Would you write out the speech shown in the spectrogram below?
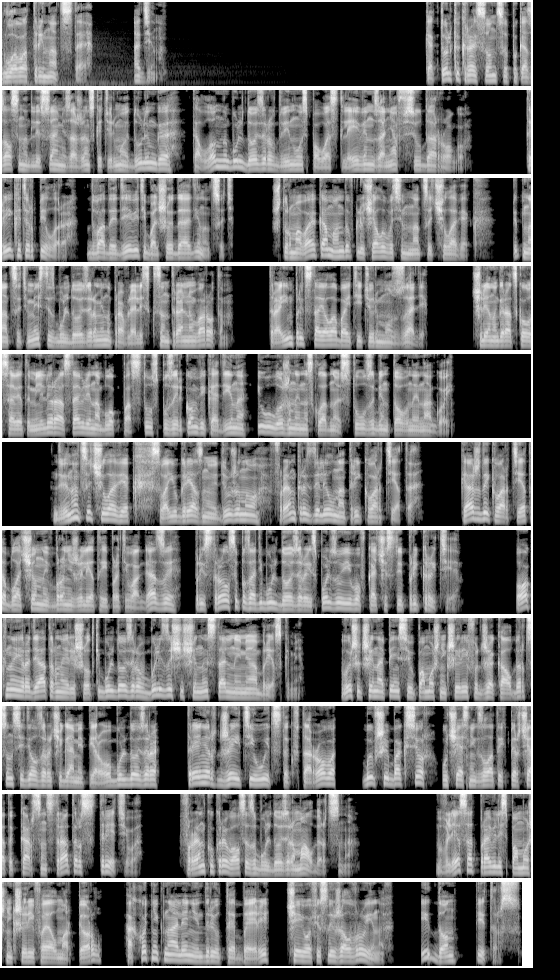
Глава 13. 1. Как только край солнца показался над лесами за женской тюрьмой Дулинга, колонна бульдозеров двинулась по Уэст-Лейвен, заняв всю дорогу. Три катерпиллера, два Д-9 и большой Д-11. Штурмовая команда включала 18 человек. 15 вместе с бульдозерами направлялись к центральным воротам. Троим предстояло обойти тюрьму сзади. Члены городского совета Миллера оставили на блокпосту с пузырьком Викодина и уложенный на складной стул забинтованной ногой. Двенадцать человек, свою грязную дюжину, Фрэнк разделил на три квартета. Каждый квартет, облаченный в бронежилеты и противогазы, пристроился позади бульдозера, используя его в качестве прикрытия. Окна и радиаторные решетки бульдозеров были защищены стальными обрезками. Вышедший на пенсию помощник шерифа Джек Албертсон сидел за рычагами первого бульдозера, тренер Джей Ти Уитсток второго, бывший боксер, участник золотых перчаток Карсон Стратерс третьего. Фрэнк укрывался за бульдозером Албертсона. В лес отправились помощник шерифа Элмар Пёрл, охотник на оленей Дрю Т. Берри чей офис лежал в руинах, и Дон Питерс.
